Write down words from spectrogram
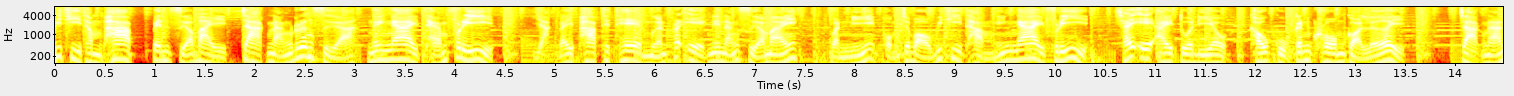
วิธีทำภาพเป็นเสือใบจากหนังเรื่องเสือง่ายๆ แถมฟรี อยากได้ภาพเท่ๆ เหมือนพระเอกในหนังเสือไหม วันนี้ผมจะบอกวิธีทำง่ายๆ ฟรี ใช้ AI ตัวเดียว เขา Google Chrome ก่อนเลย จากนั้น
